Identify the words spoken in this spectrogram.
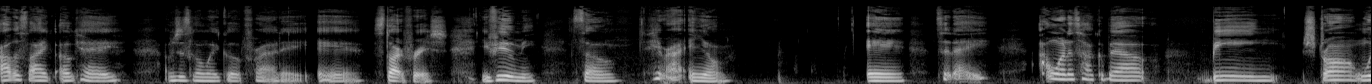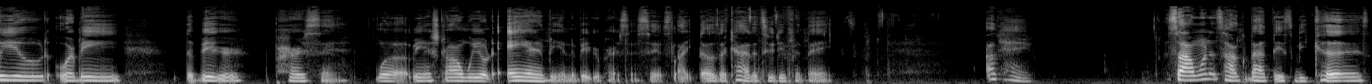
I was like, okay, I'm just gonna wake up Friday and start fresh. You feel me? So here I am. And today I want to talk about being strong willed or being the bigger person. Well, being strong willed and being the bigger person, since like those are kind of two different things. Okay. So I want to talk about this because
